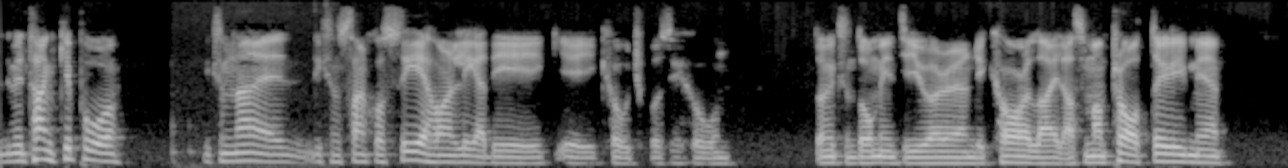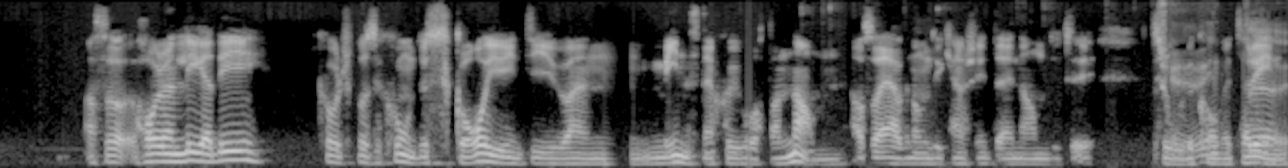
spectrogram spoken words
med tanke på liksom när liksom San Jose har en ledig i coachposition. De, liksom, de intervjuar Andy Carlisle. Alltså man pratar ju med... Alltså har du en ledig coachposition, du ska ju intervjua en, minst en 7-8 namn. Alltså även om det kanske inte är namn du tror ju kommer ta in.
